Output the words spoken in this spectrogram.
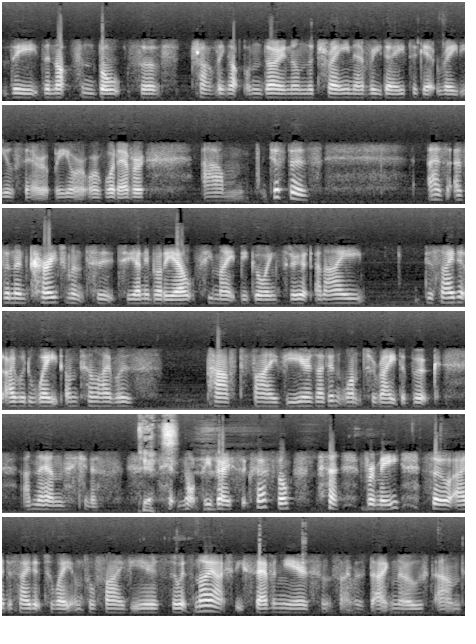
the the nuts and bolts of traveling up and down on the train every day to get radiotherapy or, or whatever um, just as as as an encouragement to, to anybody else who might be going through it and I decided I would wait until I was past five years. I didn't want to write a book and then, you know, yes. not be very successful for me. So I decided to wait until five years. So it's now actually seven years since I was diagnosed, and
